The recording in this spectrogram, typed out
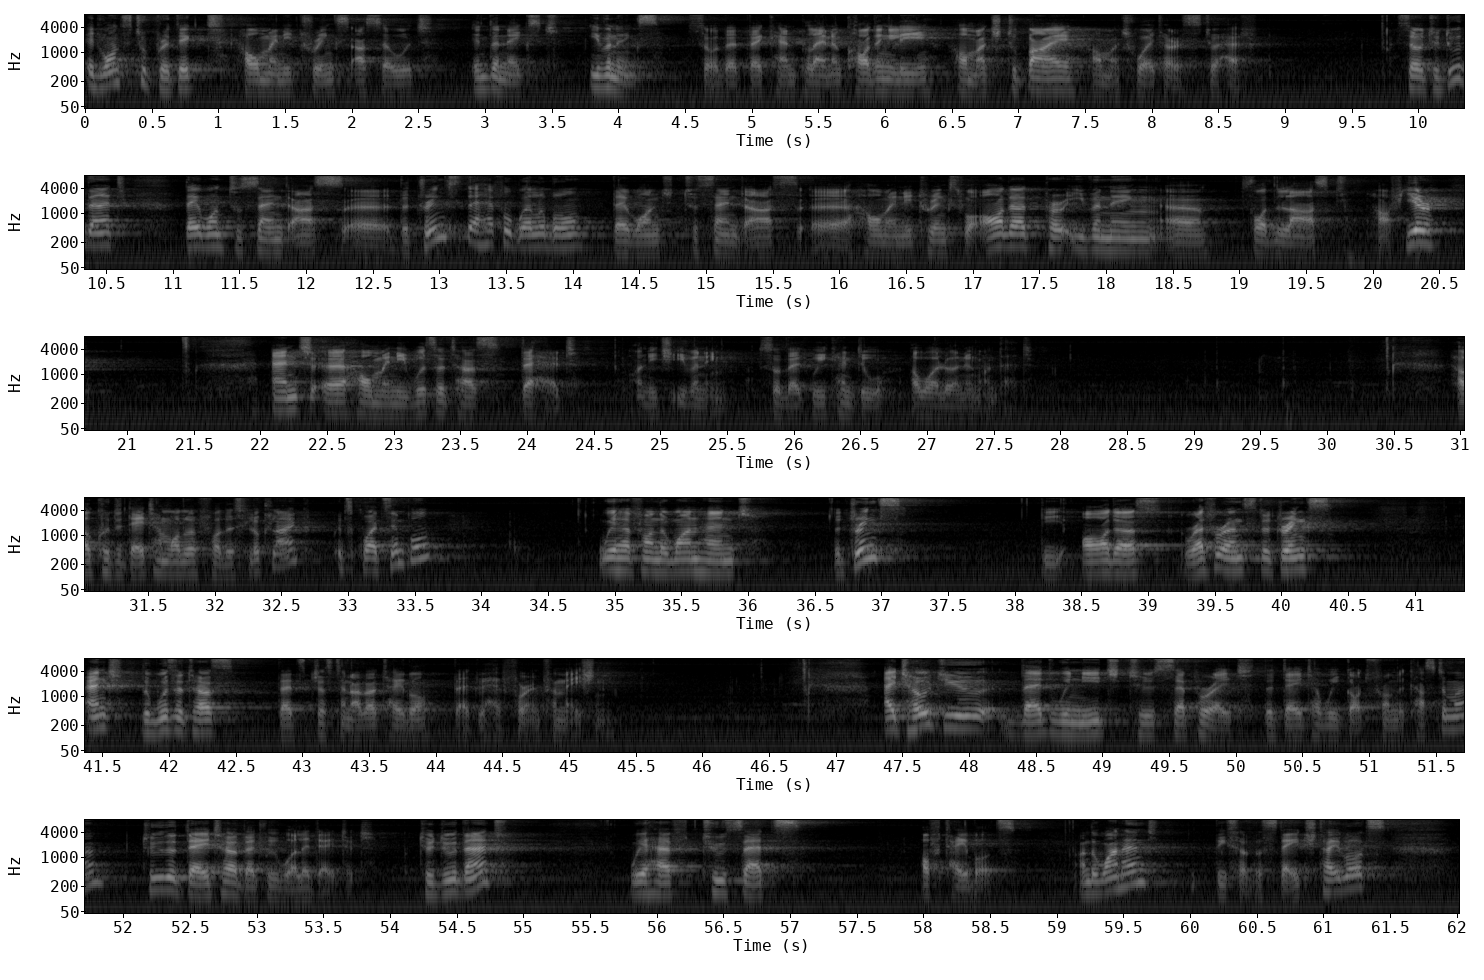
It wants to predict how many drinks are sold in the next evenings so that they can plan accordingly how much to buy, how much waiters to have. So to do that, they want to send us uh, the drinks they have available. They want to send us uh, how many drinks were ordered per evening uh, for the last half year and uh, how many visitors they had on each evening so that we can do our learning on that. How could the data model for this look like? It's quite simple. We have on the one hand the drinks, the orders reference the drinks, and the visitors, that's just another table that we have for information. I told you that we need to separate the data we got from the customer to the data that we validated. To do that, we have two sets of tables. On the one hand, these are the stage tables.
